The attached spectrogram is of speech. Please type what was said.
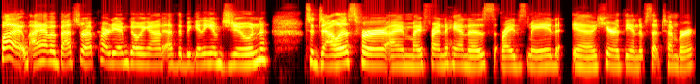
But I have a bachelorette party I'm going on at the beginning of June to Dallas for I'm my friend Hannah's bridesmaid uh, here at the end of September,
